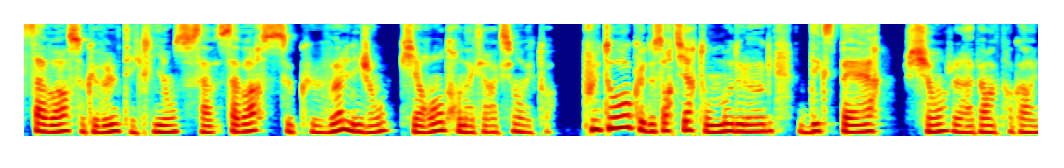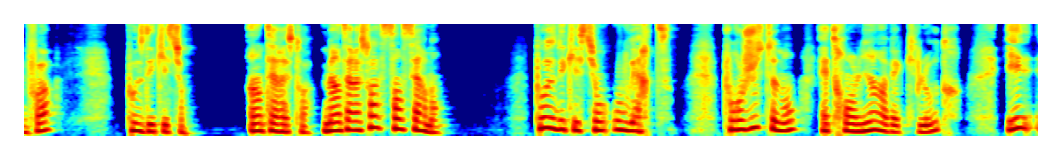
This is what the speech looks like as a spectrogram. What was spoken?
savoir ce que veulent tes clients, savoir ce que veulent les gens qui rentrent en interaction avec toi. Plutôt que de sortir ton monologue d'expert chiant, je le répète encore une fois, pose des questions. Intéresse-toi. Mais intéresse-toi sincèrement. Pose des questions ouvertes pour justement être en lien avec l'autre et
